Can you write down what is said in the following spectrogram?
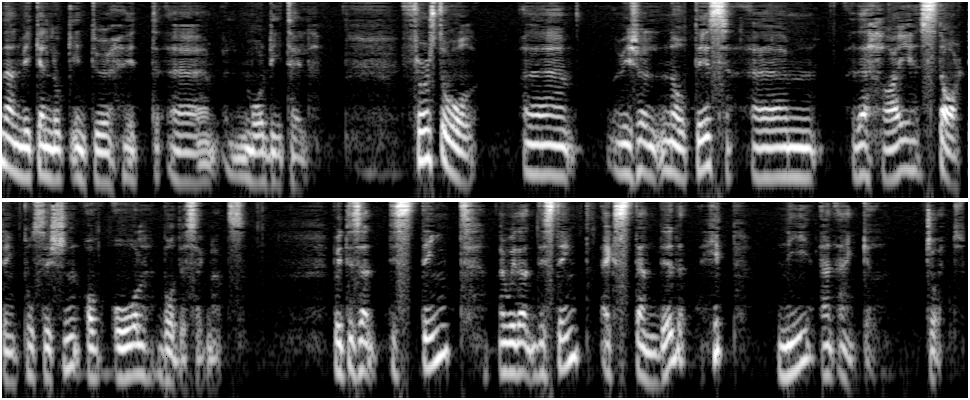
And then we can look into it uh, more detailed. First of all, uh, we shall notice um, the high starting position of all body segments, which is a distinct uh, with a distinct extended hip, knee and ankle joint.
